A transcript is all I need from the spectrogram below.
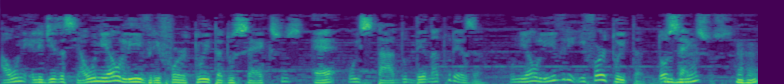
a uni- ele diz assim, a união livre e fortuita dos sexos é o estado de natureza. União livre e fortuita dos sexos. Uhum.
